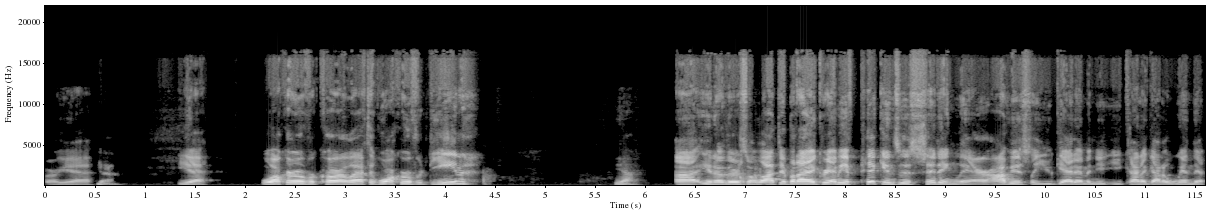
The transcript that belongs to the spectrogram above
Walker, yeah. Yeah. Yeah. Walker over Karlaftis, Walker over Dean. Yeah. Uh, you know, there's a lot there, but I agree. I mean, if Pickens is sitting there, obviously you get him and you, you kind of got to win there.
